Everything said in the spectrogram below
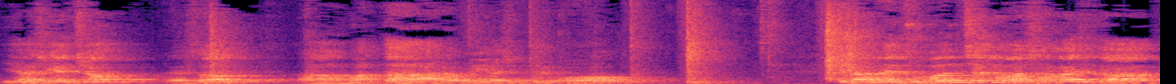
이해하시겠죠? 그래서 아 맞다 라고 이해하시면 되고 그 다음에 두 번째도 마찬가지다.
